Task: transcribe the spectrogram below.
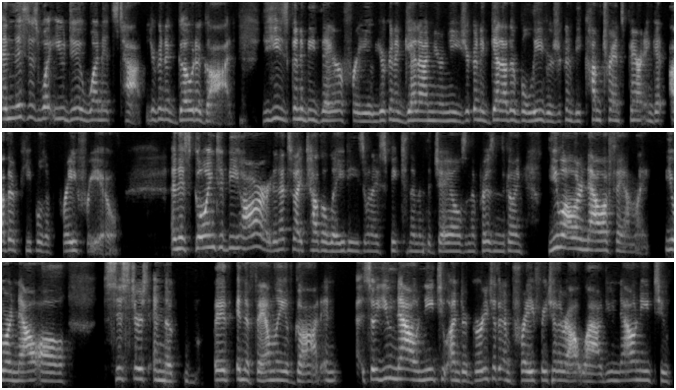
and this is what you do when it's tough. You're going to go to God. He's going to be there for you. You're going to get on your knees. You're going to get other believers. You're going to become transparent and get other people to pray for you. And it's going to be hard. And that's what I tell the ladies when I speak to them in the jails and the prisons going, you all are now a family. You are now all sisters in the in the family of God. And so you now need to undergird each other and pray for each other out loud. You now need to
